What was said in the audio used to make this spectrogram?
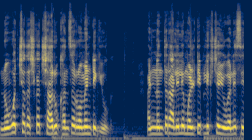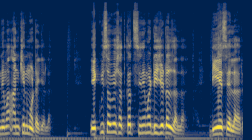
नव्वदच्या दशकात शाहरुख खानचं रोमॅन्टिक युग आणि नंतर आलेले मल्टिप्लिक्सच्या युगाने सिनेमा आणखीन मोठा केला. एकविसाव्या शतकात सिनेमा डिजिटल झाला. D S L R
